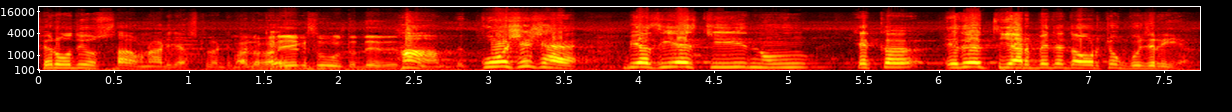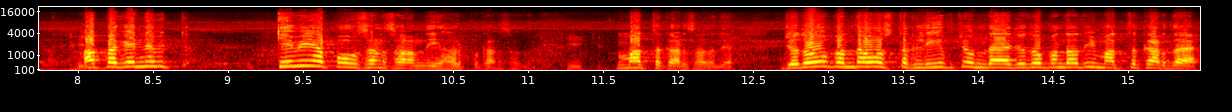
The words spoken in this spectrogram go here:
ਫਿਰ ਉਹਦੇ ਉਸ ਹਿਸਾਬ ਨਾਲ ਐਡਜਸਟਮੈਂਟ ਮਤਲਬ ਕਰਕੇ ਹਰੇਕ ਸਹੂਲਤ ਦੇ ਦੇ ਹਾਂ ਕੋਸ਼ਿਸ਼ ਹੈ ਵੀ ਅਸੀਂ ਇਸ ਚੀਜ਼ ਨੂੰ ਇੱਕ ਇਹਦੇ ਤਜਰਬੇ ਦੇ ਦੌਰ ਚੋਂ ਗੁਜ਼ਰੇ ਆ। ਆਪਾਂ ਕਹਿੰਦੇ ਵੀ ਕਿਵੇਂ ਆਪਾਂ ਉਸ ਇਨਸਾਨ ਦੀ ਹੈਲਪ ਕਰ ਸਕਦੇ ਹਾਂ ਠੀਕ ਹੈ। ਮਦਦ ਕਰ ਸਕਦੇ ਆ। ਜਦੋਂ ਬੰਦਾ ਉਸ ਤਕਲੀਫ 'ਚ ਹੁੰਦਾ ਹੈ ਜਦੋਂ ਬੰਦਾ ਉਹਦੀ ਮਦਦ ਕਰਦਾ ਹੈ,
